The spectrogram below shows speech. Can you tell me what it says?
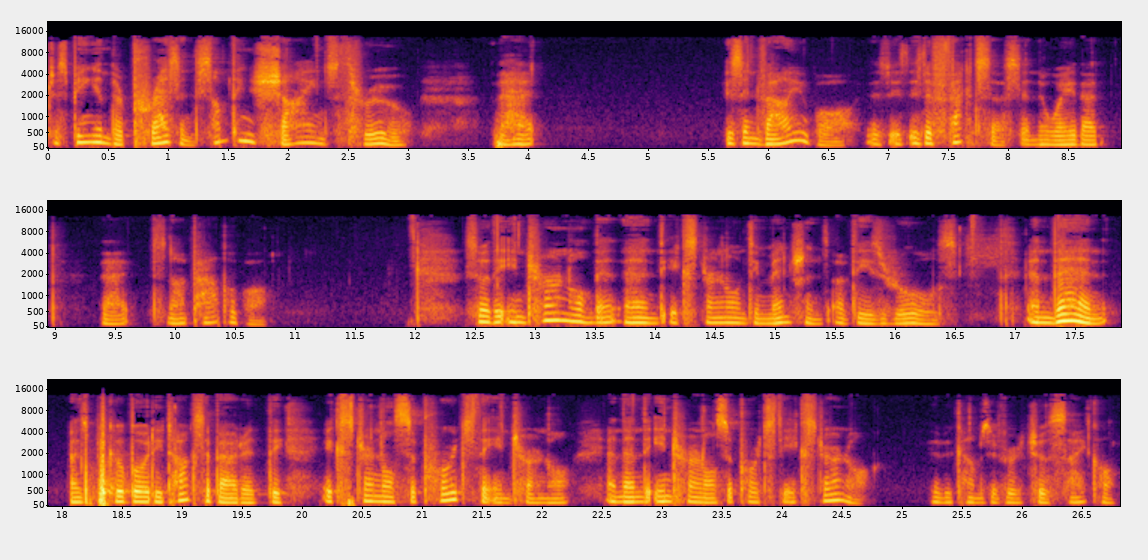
just being in their presence, something shines through that is invaluable. It, it, it affects us in a way that, that is not palpable. So the internal and the external dimensions of these rules. And then, as Bhikkhu Bodhi talks about it, the external supports the internal, and then the internal supports the external. It becomes a virtuous cycle.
